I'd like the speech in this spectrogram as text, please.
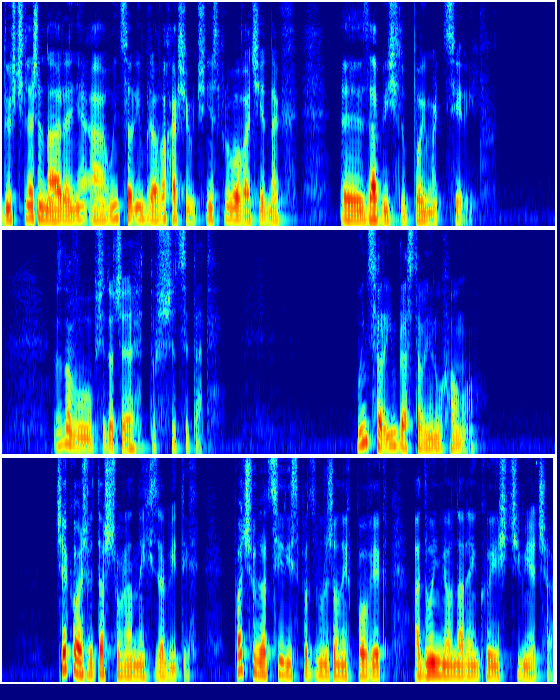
Gdy już ci leżą na arenie, a Windsor Imbra waha się, czy nie spróbować jednak y, zabić lub pojmać Ciri. Znowu przytoczę dłuższy cytat. Windsor Imbra stał nieruchomo. Czekał, aż wytaszczą rannych i zabitych. Patrzył na Ciri spod zmrużonych powiek, a dłoń miał na ręku jeści miecza,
